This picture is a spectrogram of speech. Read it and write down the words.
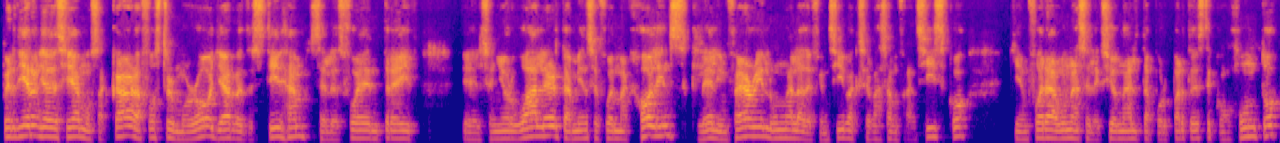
Perdieron, ya decíamos, a Carr, a Foster Moreau, Jared Steedham, se les fue en trade el señor Waller, también se fue Mac Hollins, Clelin Farrell, una ala defensiva que se va a San Francisco, quien fuera una selección alta por parte de este conjunto.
